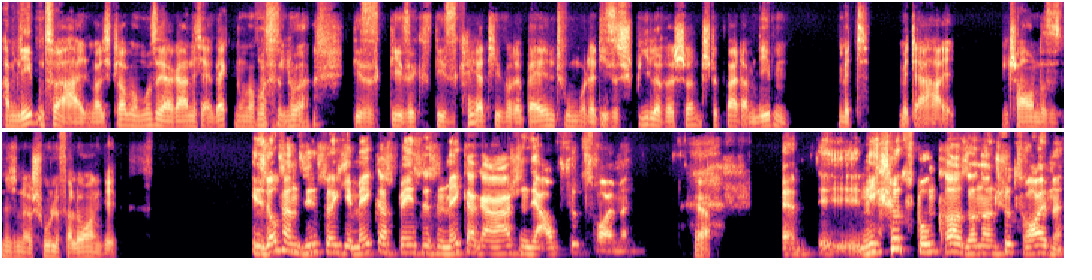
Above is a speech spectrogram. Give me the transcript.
am Leben zu erhalten, weil ich glaube, man muss sie ja gar nicht erwecken, man muss nur dieses, dieses, dieses kreative Rebellentum oder dieses Spielerische ein Stück weit am Leben mit, mit erhalten und schauen, dass es nicht in der Schule verloren geht. Insofern sind solche Makerspaces und Makergaragen ja auch Schutzräume. Ja. Äh, nicht Schutzbunker, sondern Schutzräume.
